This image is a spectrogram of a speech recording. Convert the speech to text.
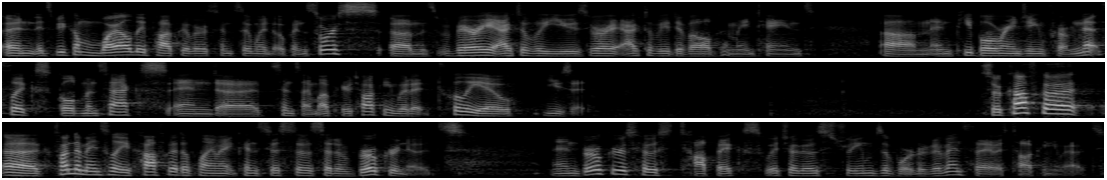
And it's become wildly popular since it went open source. Um, it's very actively used, very actively developed and maintained. Um, and people ranging from Netflix, Goldman Sachs, and uh, since I'm up here talking about it, Twilio use it. So Kafka, uh, fundamentally, a Kafka deployment consists of a set of broker nodes. And brokers host topics, which are those streams of ordered events that I was talking about.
